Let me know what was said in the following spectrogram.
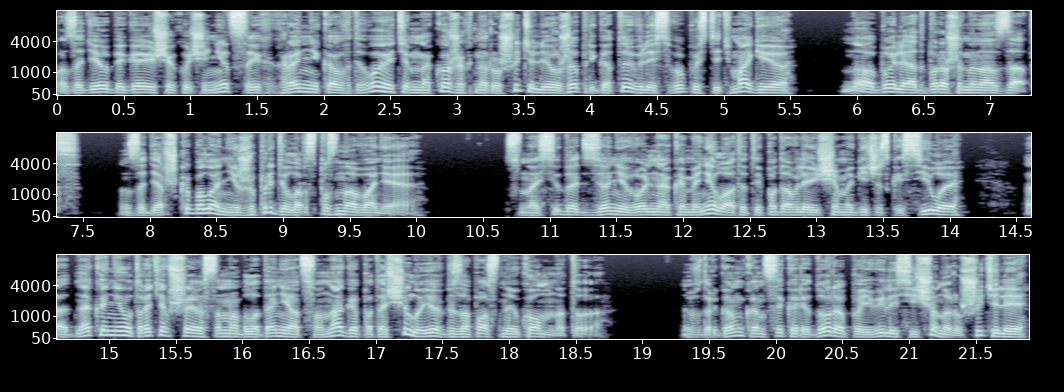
Позади убегающих учениц и их охранников двое темнокожих нарушителей уже приготовились выпустить магию, но были отброшены назад. Задержка была ниже предела распознавания. Цунасида Дзё невольно окаменела от этой подавляющей магической силы, однако не утратившая самообладание Цунага потащила её в безопасную комнату. В другом конце коридора появились ещё нарушители.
